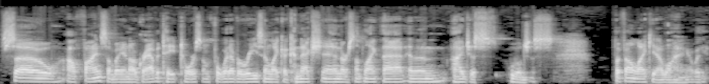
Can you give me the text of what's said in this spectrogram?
So I'll find somebody and I'll gravitate towards them for whatever reason, like a connection or something like that. And then I just will just, if I don't like you, I won't hang out with you.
